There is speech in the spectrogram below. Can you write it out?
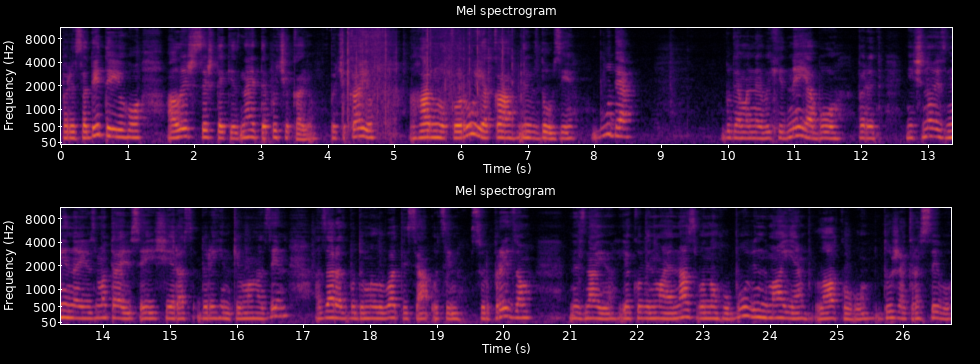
пересадити його. Але ж все ж таки, знаєте, почекаю. Почекаю гарну кору, яка невдовзі буде. Буде в мене вихідний або перед нічною зміною змотаюся іще раз до Регінки в магазин. А зараз буду милуватися оцим сюрпризом. Не знаю, яку він має назву, но губу він має лакову, дуже красиву.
